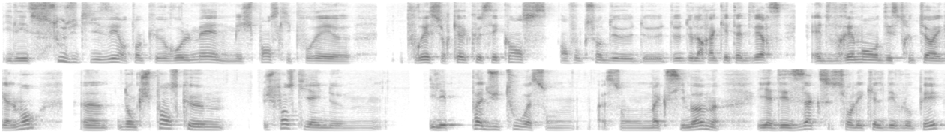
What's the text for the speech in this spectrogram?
Il est sous-utilisé en tant que rollman, mais je pense qu'il pourrait pourrait sur quelques séquences, en fonction de, de, de, la raquette adverse, être vraiment destructeur également. Euh, donc je pense que je pense qu'il y a une il n'est pas du tout à son, maximum. Il y a des axes sur lesquels développer,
